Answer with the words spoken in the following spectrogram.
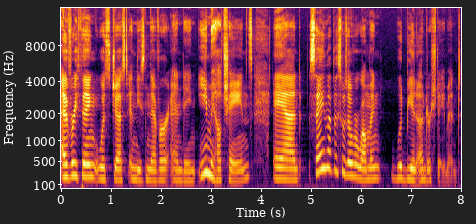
everything was just in these never ending email chains. And saying that this was overwhelming would be an understatement.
